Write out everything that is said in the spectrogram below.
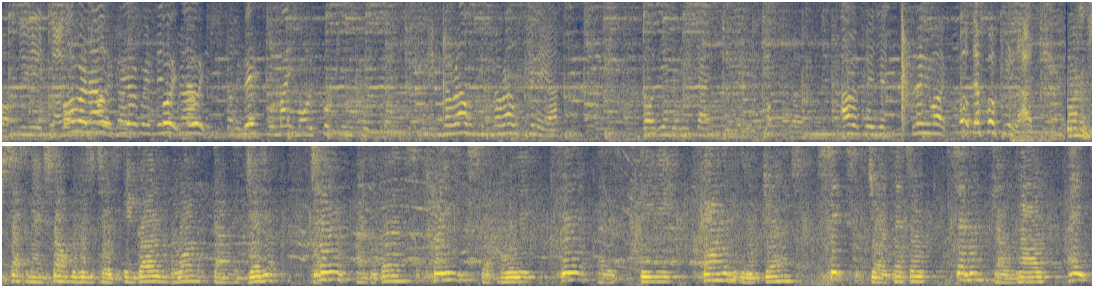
we're fucked. Far out if you don't win this Oi, round. oi, this will make my fucking Christmas. If morale's, if morale's still here, by the end of these games, the league has got to go. Our opinion. But anyway, up the fucking lads. One of Saturday start with visitors in goal number one, Dan Jeja. Two, Andy Burns. Three, Steph Morley. Four, Ellis Deeney. Five, Luke Jones. Six, Joe Pettle. Seven, Callum Powell. Eight,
